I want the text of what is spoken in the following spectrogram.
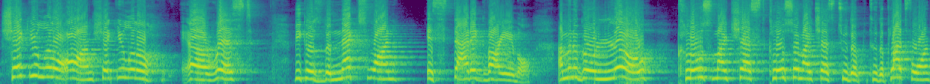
Shake your little arm, shake your little uh, wrist, because the next one is static variable. I'm gonna go low close my chest, closer my chest to the, to the platform,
